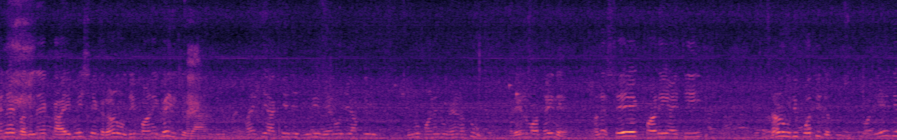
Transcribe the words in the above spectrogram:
એને બદલે કાયમી છેક રણ સુધી પાણી કઈ રીતે જાય? અહીંથી આખી જે જૂની નહેરો જે આપણી જૂનું પાણીનું રેણ હતું, રેલમાં થઈને, અને શેક પાણી અહીંથી રણ ઉધી પહોંચી જતું. તો એ જે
